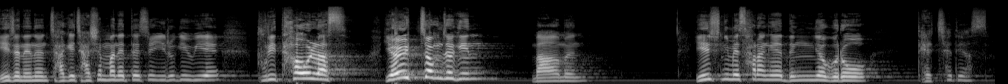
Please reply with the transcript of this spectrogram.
예전에는 자기 자신만의 뜻을 이루기 위해 불이 타올랐어. 열정적인 마음은 예수님의 사랑의 능력으로 대체되었습니다.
